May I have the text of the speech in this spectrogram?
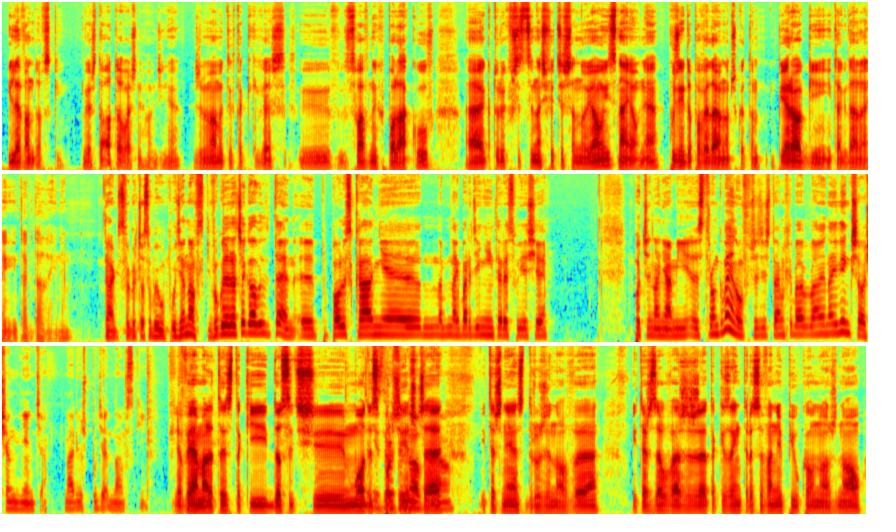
I Lewandowski. Wiesz, to o to właśnie chodzi, nie? Że my mamy tych takich, wiesz, yy, sławnych Polaków, e, których wszyscy na świecie szanują i znają, nie? Później dopowiadają na przykład tam pierogi i tak dalej, i tak dalej, nie? Tak, swego czasu był Pudzianowski. W ogóle dlaczego ten, y, Polska nie, na, najbardziej nie interesuje się poczynaniami y, strongmanów? Przecież tam chyba mamy największe osiągnięcia. Mariusz Pudzianowski. Ja wiem, ale to jest taki dosyć yy, młody sport jeszcze. No. i też nie jest drużynowy. I też zauważy, że takie zainteresowanie piłką nożną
